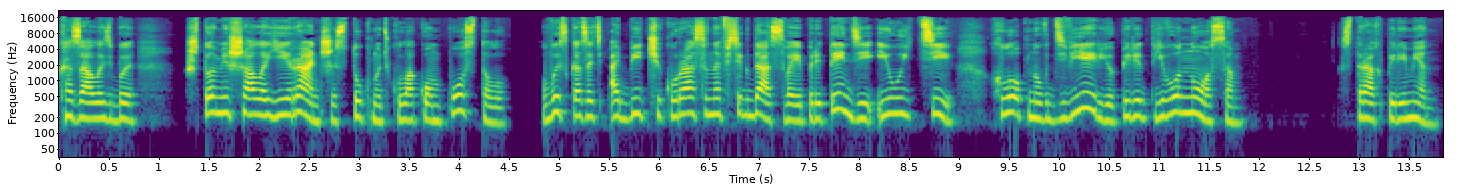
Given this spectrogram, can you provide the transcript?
Казалось бы, что мешало ей раньше стукнуть кулаком по столу, высказать обидчику раз и навсегда свои претензии и уйти, хлопнув дверью перед его носом. Страх перемен.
